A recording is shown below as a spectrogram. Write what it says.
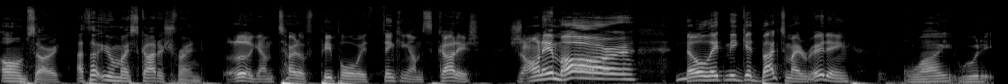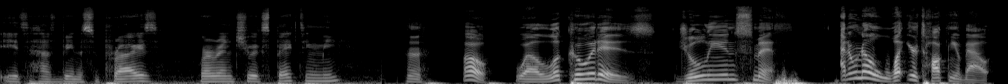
Oh, I'm sorry. I thought you were my Scottish friend. Ugh, I'm tired of people always thinking I'm Scottish. J'en ai marre! Now let me get back to my reading. Why would it have been a surprise? Weren't you expecting me? Huh. Oh, well, look who it is. Julian Smith. I don't know what you're talking about.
